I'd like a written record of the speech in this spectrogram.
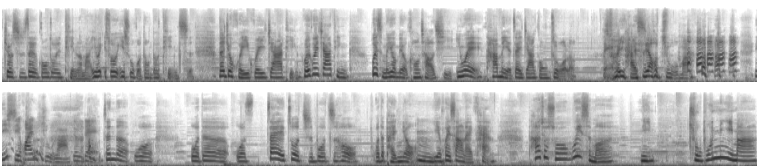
就是这个工作就停了嘛，因为所有艺术活动都停止，那就回归家庭。回归家庭，为什么又没有空巢期？因为他们也在家工作了，所以还是要煮嘛。你喜欢煮啦，对不对？哦，真的，我我的我在做直播之后，我的朋友嗯也会上来看，他就说：为什么你煮不腻吗？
